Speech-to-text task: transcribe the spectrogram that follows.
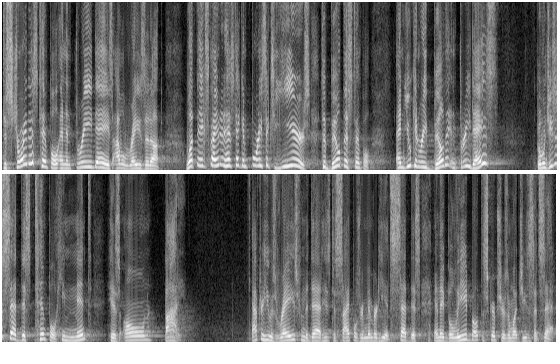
Destroy this temple, and in three days I will raise it up. What they exclaimed, It has taken 46 years to build this temple, and you can rebuild it in three days? But when Jesus said this temple, he meant his own body. After he was raised from the dead, his disciples remembered he had said this, and they believed both the scriptures and what Jesus had said.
